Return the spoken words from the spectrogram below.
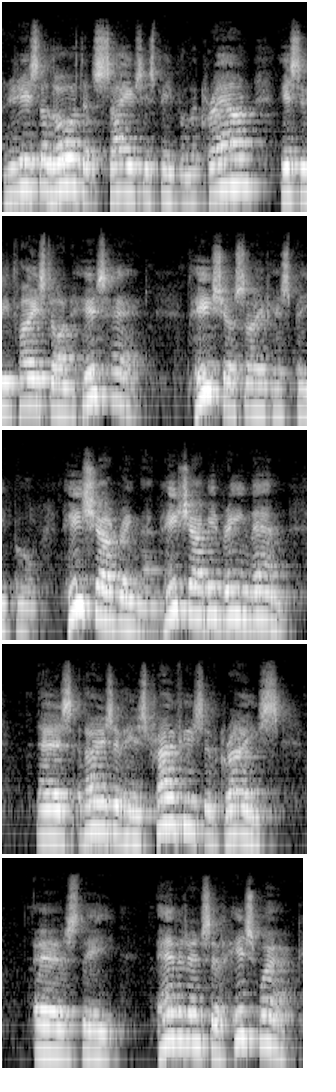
And it is the Lord that saves his people. The crown is to be placed on his head. He shall save his people. He shall bring them. He shall be bringing them as those of his trophies of grace, as the evidence of his work.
